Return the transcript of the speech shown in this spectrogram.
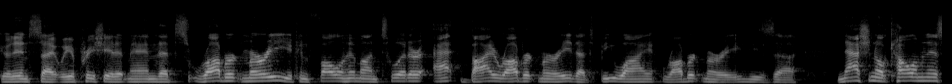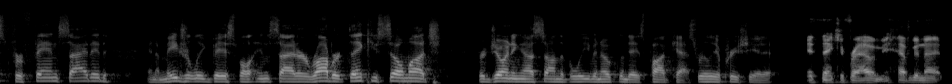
Good insight. We appreciate it, man. That's Robert Murray. You can follow him on Twitter at by Robert Murray. That's B Y Robert Murray. He's a national columnist for Fansided and a Major League Baseball insider. Robert, thank you so much for joining us on the Bleav in Oakland A's podcast. Really appreciate it. Hey, thank you for having me. Have a good night.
